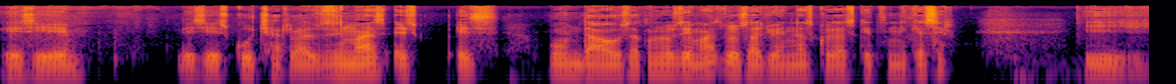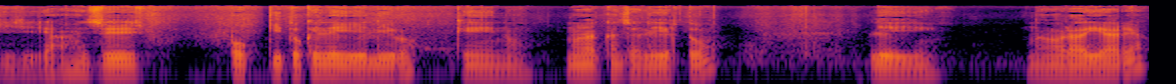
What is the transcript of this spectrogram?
decide, decide escuchar a los es, es bondadosa con los demás, los ayuda en las cosas que tiene que hacer. Y ya, ese es poquito que leí el libro, que no, no alcancé a leer todo. Leí una hora diaria,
